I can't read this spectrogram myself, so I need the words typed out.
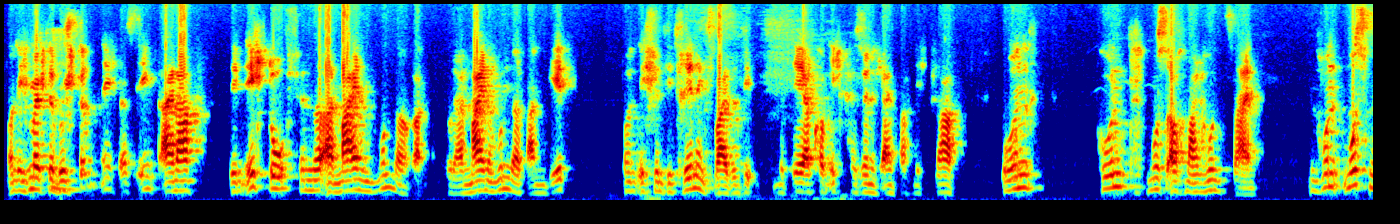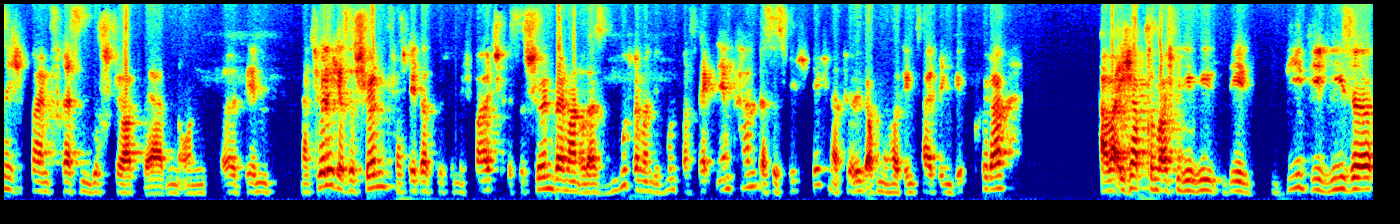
Und ich möchte mhm. bestimmt nicht, dass irgendeiner, den ich doof finde, an meinen Hunde ran oder an meine Hunde rangeht. Und ich finde die Trainingsweise, die, mit der komme ich persönlich einfach nicht klar. Und Hund muss auch mal Hund sein ein Hund muss nicht beim Fressen gestört werden und äh, dem Natürlich ist es schön, versteht das bitte nicht falsch, es ist schön, wenn man, oder es ist gut, wenn man dem Hund was wegnehmen kann, das ist wichtig, natürlich auch in der heutigen Zeit wegen Giftköder. Aber ich habe zum Beispiel die, die, die Devise,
